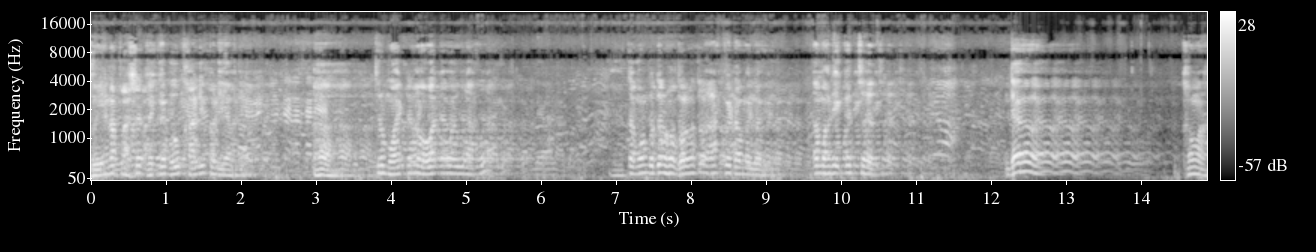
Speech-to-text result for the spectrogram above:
ભૈયાના પાછળ જગ્યા બહુ ખાલી પડી આપણે. હા. હા થોડું મોનિટર નો અવાજ આવે એવું રાખો. તમામ બધાને હોભળવા તો આઠ પેટા મળ્યો અમારે એક જ છે. જય હો. ખમા.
